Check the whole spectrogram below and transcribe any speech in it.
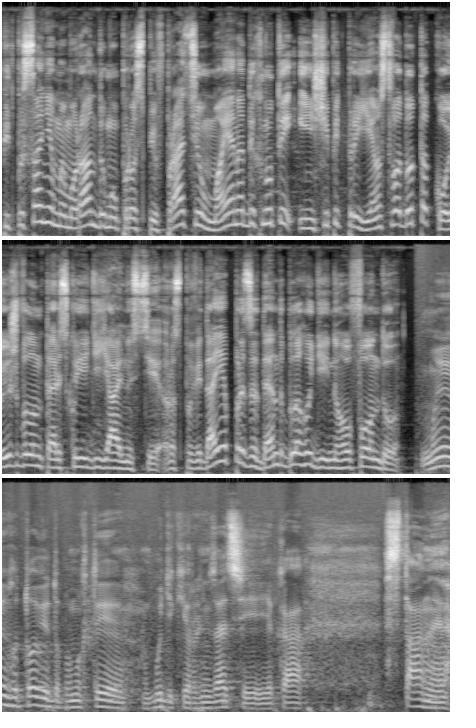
Підписання меморандуму про співпрацю має надихнути інші підприємства до такої ж волонтерської діяльності, розповідає президент благодійного фонду. Ми готові допомогти будь-якій організації, яка стане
